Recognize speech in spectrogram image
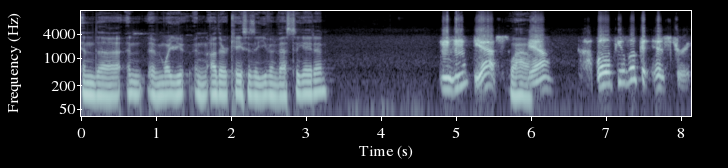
in the in, in what you in other cases that you've investigated. Mm-hmm. Yes. Wow. Yeah. Well, if you look at history,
